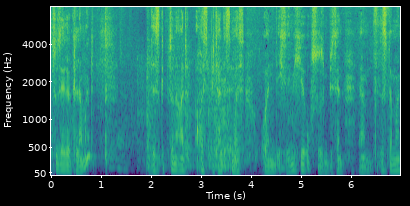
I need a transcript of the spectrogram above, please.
zu sehr geklammert. Das gibt so eine Art Hospitalismus. Und ich sehe mich hier auch so ein bisschen. Ja, das ist, wenn man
